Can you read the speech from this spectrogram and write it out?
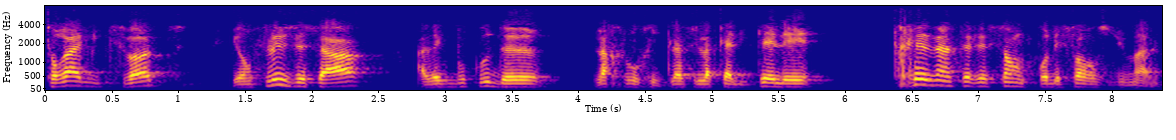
Torah et mitzvot, et en plus de ça, avec beaucoup de l'achlouchit. Là, la qualité, elle est très intéressante pour les forces du mal.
